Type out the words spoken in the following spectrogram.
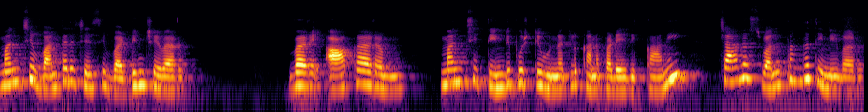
మంచి వంటలు చేసి వడ్డించేవారు. వారి ఆకారం మంచి తిండి పుష్టి ఉన్నట్లు కనపడేది కానీ చాలా స్వల్పంగా తినేవారు.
